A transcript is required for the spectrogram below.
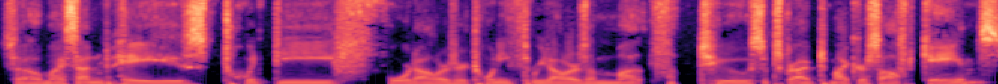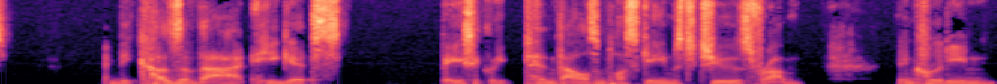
So my son pays $24 or $23 a month to subscribe to Microsoft games. And because of that, he gets basically 10,000 plus games to choose from, including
